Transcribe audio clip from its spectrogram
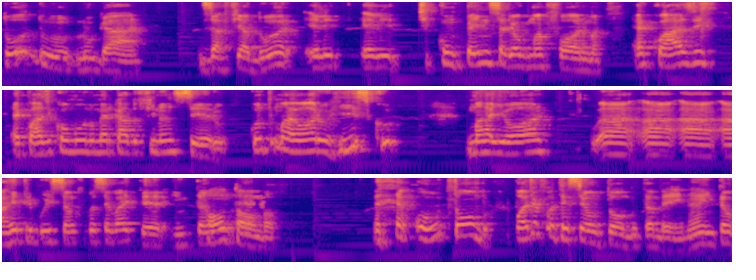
todo lugar desafiador ele, ele te compensa de alguma forma. É quase é quase como no mercado financeiro. Quanto maior o risco, maior a, a, a, a retribuição que você vai ter. Então, Ou tombo. Ou tombo. Pode acontecer um tombo também, né? Então,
